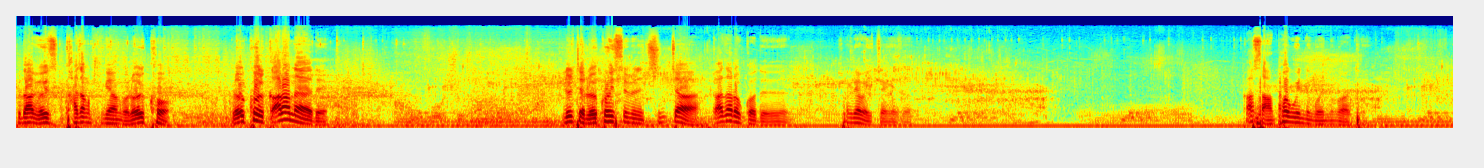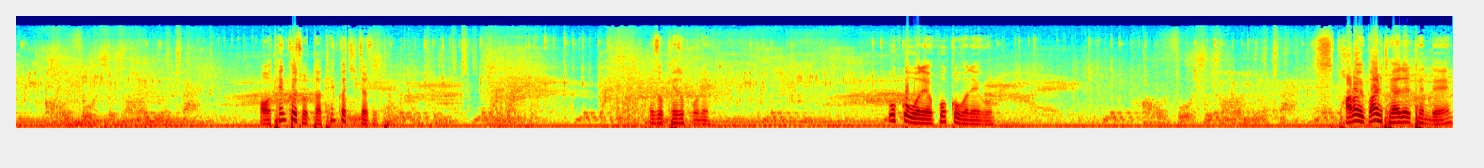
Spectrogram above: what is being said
그 다음 여기서 가장 중요한 거 lurker. 럴커를 깔아놔야 돼 이럴 때 럴커 있으면 진짜 까다롭거든. 상대방 입장에서. 가스 안 파고 있는 거 있는 거 같아. 어 탱크 좋다. 탱크 진짜 좋다. 계속 계속 보내. 뽑고 보내요. 뽑고 보내고. 발업이 빨리 돼야 될 텐데.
